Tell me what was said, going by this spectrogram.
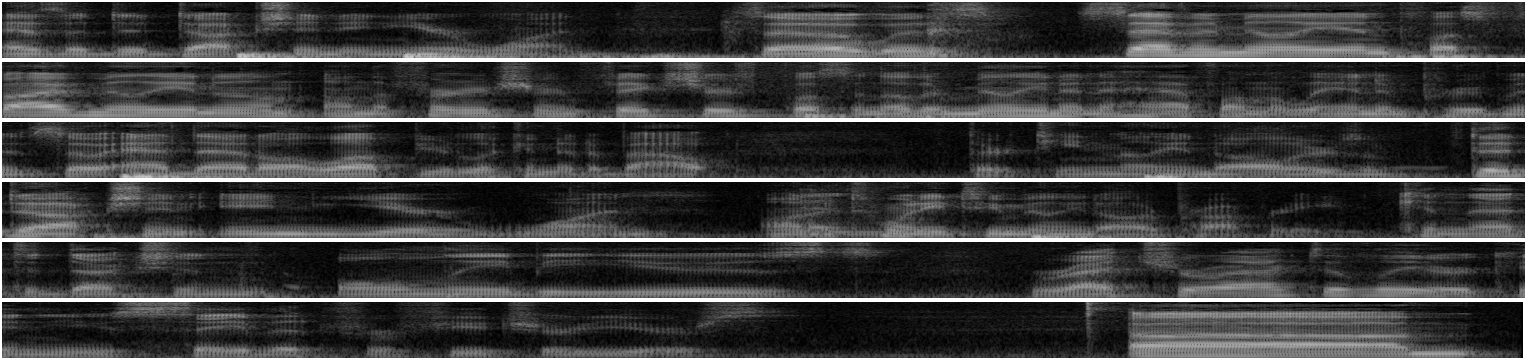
as a deduction in year one. So it was 7 million plus 5 million on, on the furniture and fixtures plus another million and a half on the land improvement. So add that all up, you're looking at about 13 million dollars of deduction in year one on a 22 million dollar property. Can that deduction only be used retroactively, or can you save it for future years? Um,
